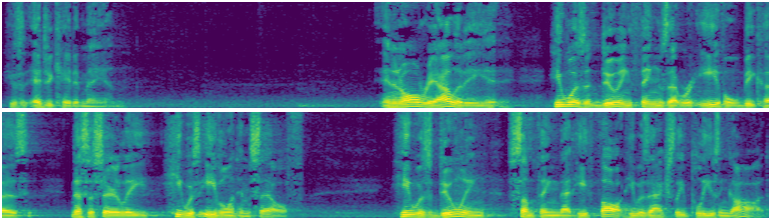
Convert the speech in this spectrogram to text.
He was an educated man. And in all reality, he wasn't doing things that were evil because necessarily he was evil in himself he was doing something that he thought he was actually pleasing God.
